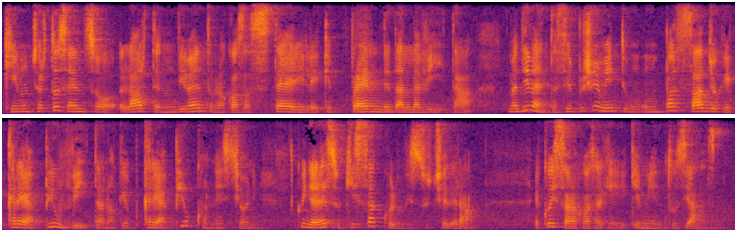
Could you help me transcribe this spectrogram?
che in un certo senso l'arte non diventa una cosa sterile che prende dalla vita, ma diventa semplicemente un, un passaggio che crea più vita, no? che crea più connessioni. Quindi adesso chissà quello che succederà. E questa è una cosa che, che mi entusiasma.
